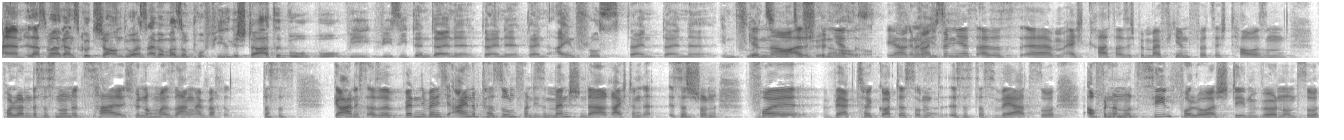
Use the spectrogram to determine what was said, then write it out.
ähm, lass mal ganz kurz schauen. Du hast einfach mal so ein Profil gestartet. Wo, wo, wie, wie sieht denn deine, deine, dein Einfluss, dein, deine Influence Genau, so also ich bin jetzt, aus? ja genau, ich bin Crazy. jetzt, also es ist ähm, echt krass, also ich bin bei 44.000 Followern, das ist nur eine Zahl. Ich will nochmal sagen, einfach, das ist gar nichts. Also wenn, wenn ich eine Person von diesen Menschen da erreiche, dann ist es schon voll Werkzeug Gottes und ist es das wert. So. Auch wenn da nur 10 Follower stehen würden und so,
